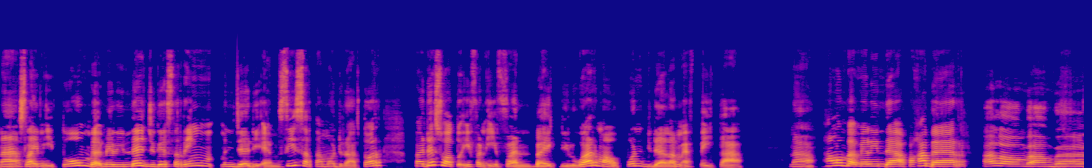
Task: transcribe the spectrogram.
Nah, selain itu, Mbak Melinda juga sering menjadi MC serta moderator pada suatu event-event, baik di luar maupun di dalam FPIK. Nah, halo Mbak Melinda, apa kabar? Halo Mbak Ambar.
